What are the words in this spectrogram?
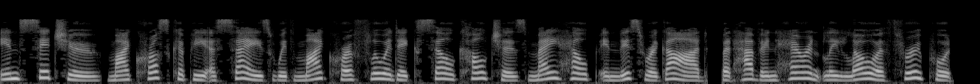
In situ microscopy assays with microfluidic cell cultures may help in this regard, but have inherently lower throughput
